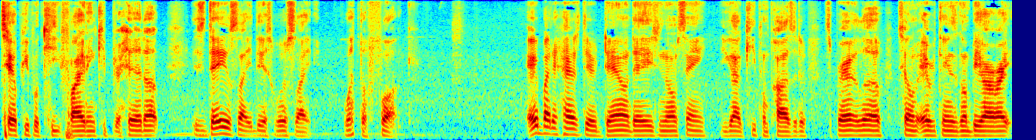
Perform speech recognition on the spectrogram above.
tell people keep fighting, keep your head up. It's days like this where it's like, what the fuck? Everybody has their down days, you know what I'm saying? You gotta keep them positive, spread love, tell them everything's gonna be all right.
